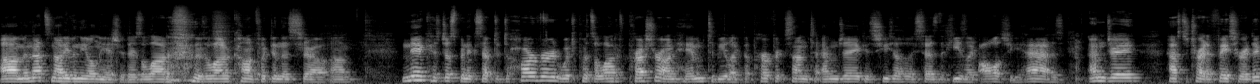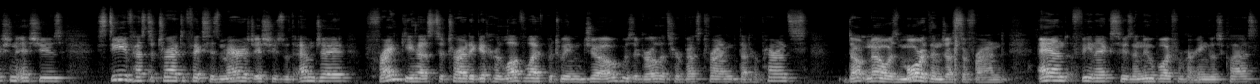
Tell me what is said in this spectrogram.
Um, and that's not even the only issue. There's a lot of there's a lot of conflict in this show. Um, Nick has just been accepted to Harvard, which puts a lot of pressure on him to be like the perfect son to MJ because she always says that he's like all she has. MJ has to try to face her addiction issues. Steve has to try to fix his marriage issues with MJ. Frankie has to try to get her love life between Jo, who's a girl that's her best friend that her parents don't know is more than just a friend, and Phoenix, who's a new boy from her English class.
